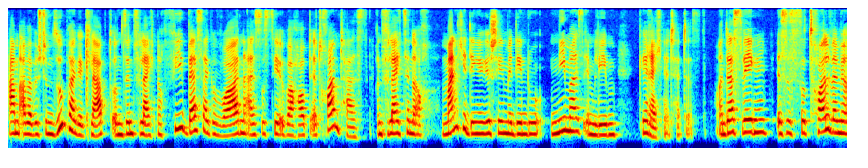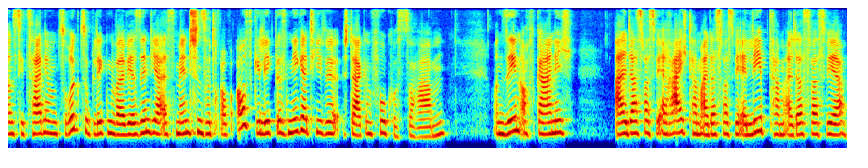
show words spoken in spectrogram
haben aber bestimmt super geklappt und sind vielleicht noch viel besser geworden, als du es dir überhaupt erträumt hast. Und vielleicht sind auch manche Dinge geschehen, mit denen du niemals im Leben gerechnet hättest. Und deswegen ist es so toll, wenn wir uns die Zeit nehmen, um zurückzublicken, weil wir sind ja als Menschen so darauf ausgelegt, das Negative stark im Fokus zu haben und sehen oft gar nicht, all das, was wir erreicht haben, all das, was wir erlebt haben, all das, was wir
